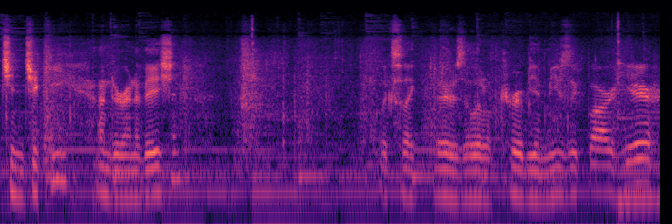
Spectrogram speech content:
Chinchiki under renovation. Looks like there's a little Caribbean music bar here.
